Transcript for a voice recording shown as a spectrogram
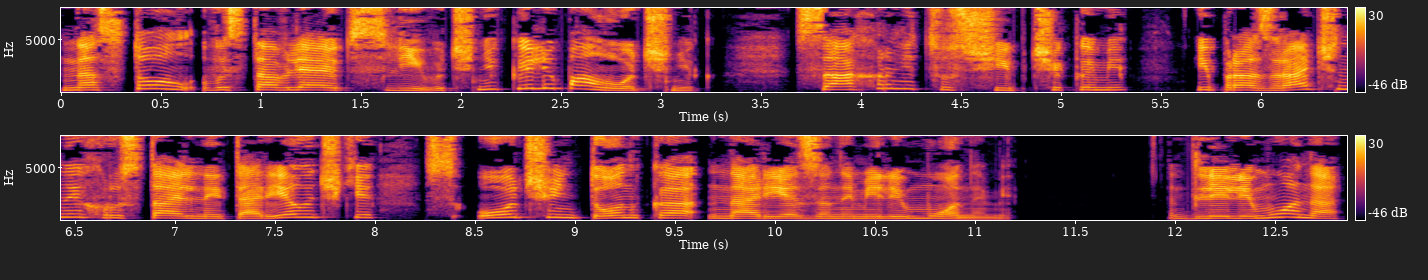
На стол выставляют сливочник или молочник, сахарницу с щипчиками и прозрачные хрустальные тарелочки с очень тонко нарезанными лимонами. Для лимона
